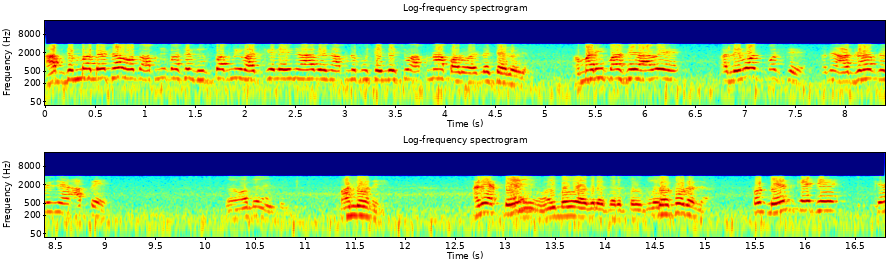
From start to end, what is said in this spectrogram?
આપ જમવા બેઠા હો તો આપની પાસે દૂધપાકની વાટકી લઈને આવે ને આપને પૂછે લેશો? આપ ના પાડો. એટલે ચાલો અમારી પાસે આવે આ લેવો જ પડશે અને આગ્રહ કરીને આપે. વાંધો નહીં. વાંધો નહીં અને બેન હું બહુ આગ્રહ કરે થોડુંક લો. દોઢસો ડોલર. પણ બેન કે છે કે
